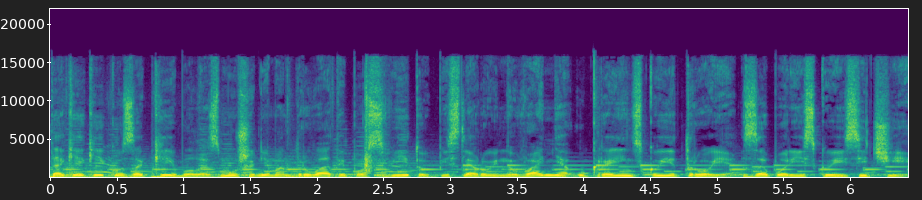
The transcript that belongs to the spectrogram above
так як і козаки були змушені мандрувати по світу після руйнування української Трої Запорізької січі.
